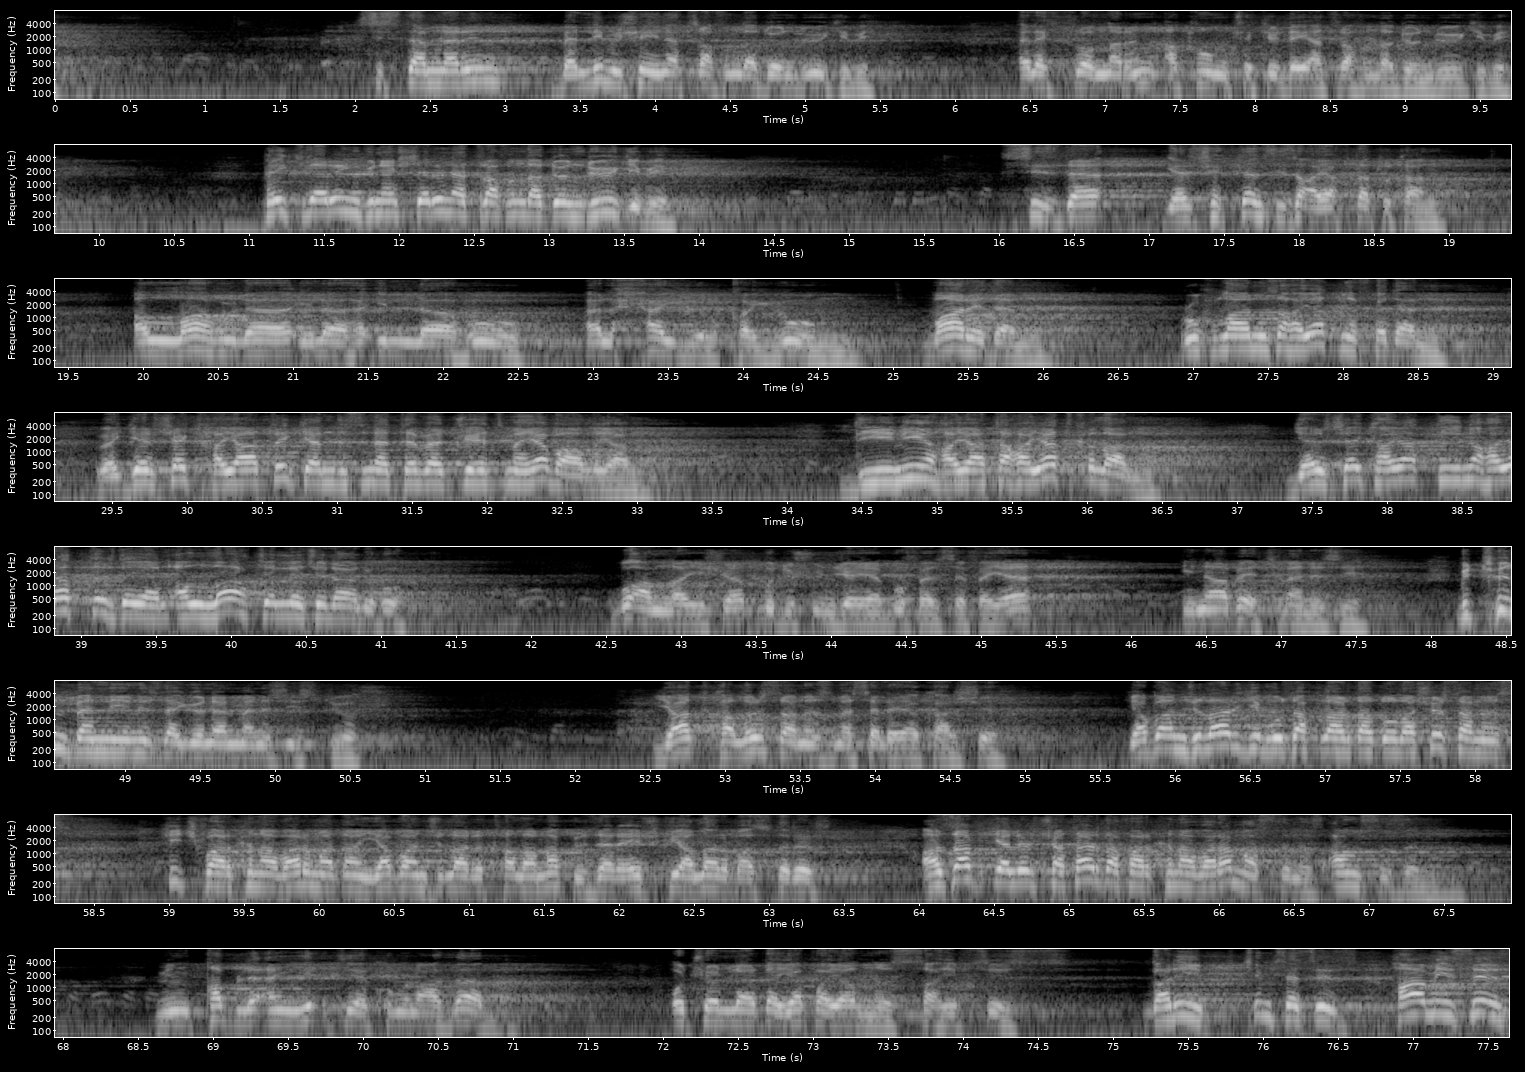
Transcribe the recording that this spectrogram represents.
sistemlerin belli bir şeyin etrafında döndüğü gibi, elektronların atom çekirdeği etrafında döndüğü gibi, peklerin güneşlerin etrafında döndüğü gibi, sizde gerçekten sizi ayakta tutan, Allahu la ilahe illahu el hayyul kayyum var eden, ruhlarınıza hayat nefeden ve gerçek hayatı kendisine teveccüh etmeye bağlayan, dini hayata hayat kılan, gerçek hayat dini hayattır diyen Allah Celle Celaluhu, bu anlayışa, bu düşünceye, bu felsefeye inabe etmenizi, bütün benliğinizle yönelmenizi istiyor. Yat kalırsanız meseleye karşı, yabancılar gibi uzaklarda dolaşırsanız, hiç farkına varmadan yabancıları talamak üzere eşkıyalar bastırır. Azap gelir çatar da farkına varamazsınız ansızın. Min kable en ye'tiyekumul azab. O çöllerde yapayalnız, sahipsiz, garip, kimsesiz, hamisiz,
